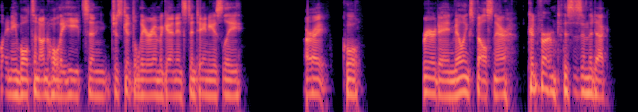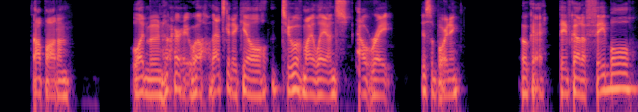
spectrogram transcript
lightning bolts and unholy heats and just get delirium again instantaneously. All right, Cool. Preordain, Milling Spell Snare. Confirmed. This is in the deck. Top bottom. Blood Moon. All right, well, that's going to kill two of my lands outright. Disappointing. Okay, they've got a Fable,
